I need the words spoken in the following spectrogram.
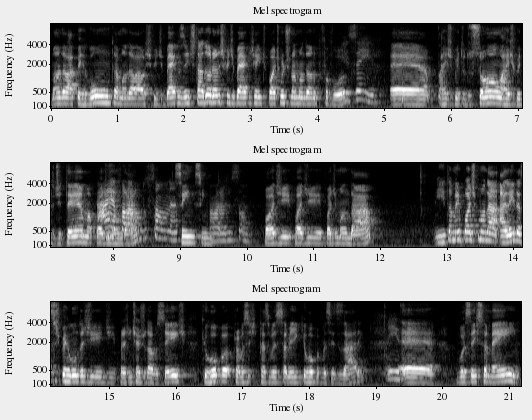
Manda lá a pergunta, manda lá os feedbacks. A gente tá adorando os feedbacks, gente. Pode continuar mandando, por favor. isso aí. É, a respeito do som, a respeito de tema, pode ah, é, mandar. falaram do som, né? Sim, sim. Falaram do som. Pode, pode, pode mandar. E também pode mandar, além dessas perguntas de, de, pra gente ajudar vocês, que roupa, pra vocês, pra vocês saberem que roupa vocês usarem, Isso. é, vocês também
